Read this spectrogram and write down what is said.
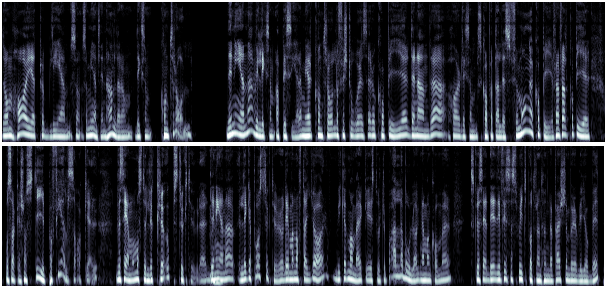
de har ju ett problem som, som egentligen handlar om liksom kontroll. Den ena vill liksom applicera mer kontroll och förståelser och kopior. Den andra har liksom skapat alldeles för många kopior, framförallt kopior och saker som styr på fel saker. Det vill säga man måste luckra upp strukturer. Den ena lägger på strukturer och det man ofta gör, vilket man märker i stort sett på alla bolag när man kommer, skulle säga, det, det finns en sweet spot runt 100 personer, börjar bli jobbigt.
